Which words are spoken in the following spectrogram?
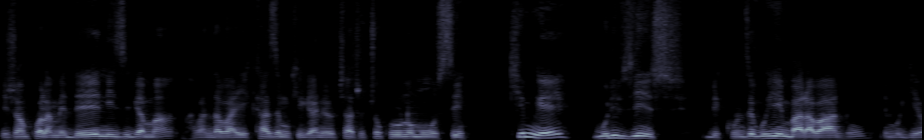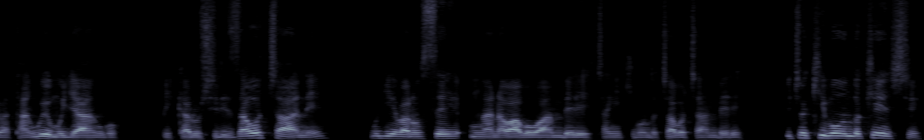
ni jean paul amede nizigama nkaba ndabaye ikaze mu kiganiro cacu co kuri uno musi kimwe muri vyinshi bikunze guhimbara abantu ni mu gihe batanguye umuryango. Bikarushirizaho cane mu gihe baronse umwana wabo wa mbere canke ikibondo cabo ca mbere. Ico kibondo kenshi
